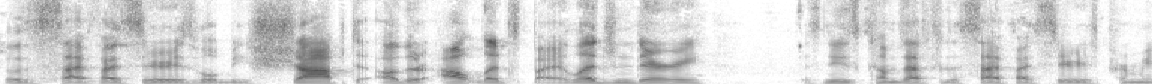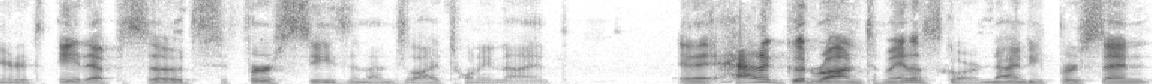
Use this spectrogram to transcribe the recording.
The sci fi series will be shopped at other outlets by Legendary. This news comes after the sci fi series premiered its eight episodes first season on July 29th. And it had a good Rotten Tomato score 90%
